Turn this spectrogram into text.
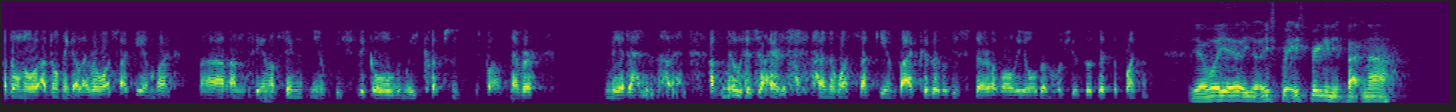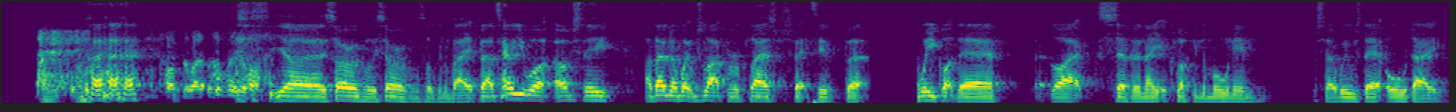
I don't know. I don't think I'll ever watch that game back. Uh, I'm seeing, I've seen you know each of the goals and wee clips, and but I've never made a. I've no desire to sit down and watch that game back because it'll just stir up all the old emotions of disappointment. Yeah, well, yeah, it's it's bringing it back now. yeah, it's horrible. It's horrible talking about it. But I'll tell you what, obviously, I don't know what it was like from a player's perspective, but we got there at like seven, eight o'clock in the morning. So we was there all day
